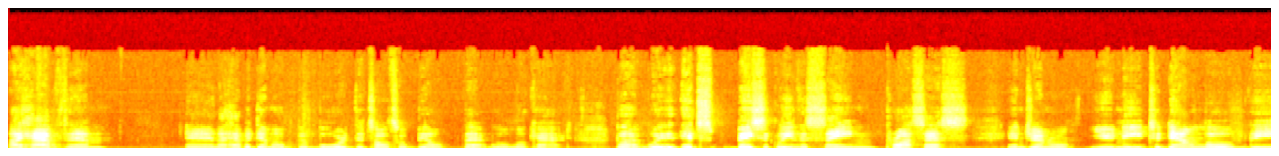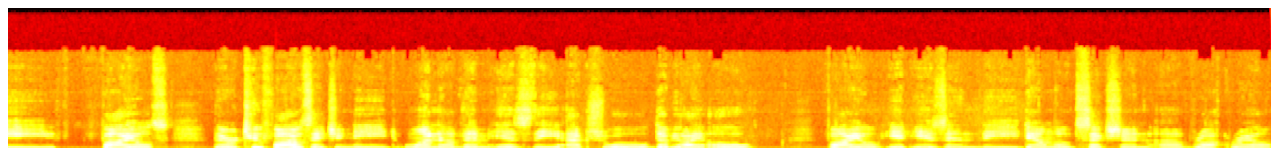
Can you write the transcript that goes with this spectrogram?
I have them, and I have a demo board that's also built that we'll look at. But it's basically the same process in general. You need to download the files. There are two files that you need. One of them is the actual WIO file. It is in the download section of Rocrail.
